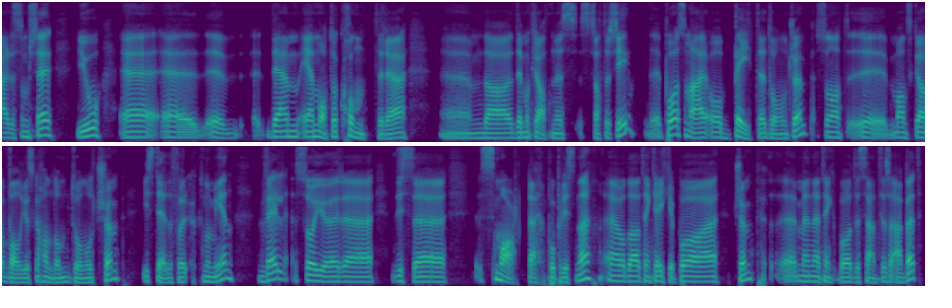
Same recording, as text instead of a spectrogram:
er det som skjer? Jo, eh, det er en- måte å kontre da demokratenes strategi på, som er å beite Donald Trump, sånn at skal, valget skal handle om Donald Trump i stedet for økonomien. Vel, så gjør disse smarte populistene, eh, og da tenker jeg ikke på eh, Trump, eh, men jeg tenker på DeSantis og Abbott,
